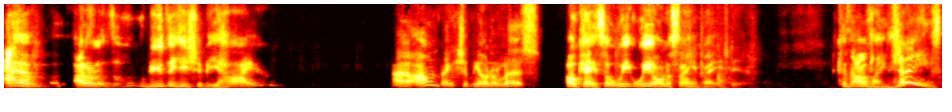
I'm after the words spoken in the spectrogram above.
I have I don't know. Do you think he should be higher? I, I don't think he should be on the list. Okay, so we we on the same page there. Because I was like, James,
